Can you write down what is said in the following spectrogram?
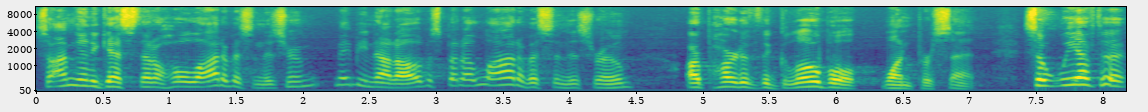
So I'm going to guess that a whole lot of us in this room, maybe not all of us, but a lot of us in this room, are part of the global 1%. So we have to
